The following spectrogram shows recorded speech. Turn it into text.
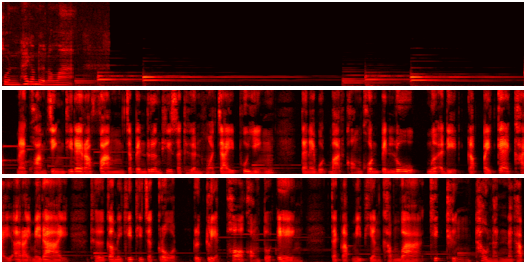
คนให้กำเนิดเรามา ม้ความจริงที่ได้รับฟังจะเป็นเรื่องที่สะเทือนหัวใจผู้หญิง แต่ในบทบาทของคนเป็นลูก เมื่ออดีตกลับไปแก้ไขอะไรไม่ได้ เธอก็ไม่คิดที่จะโกรธหรือเกลียดพ่อของตัวเอง แต่กลับมีเพียงคำว่าคิดถึงเท่านั้นนะครับ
